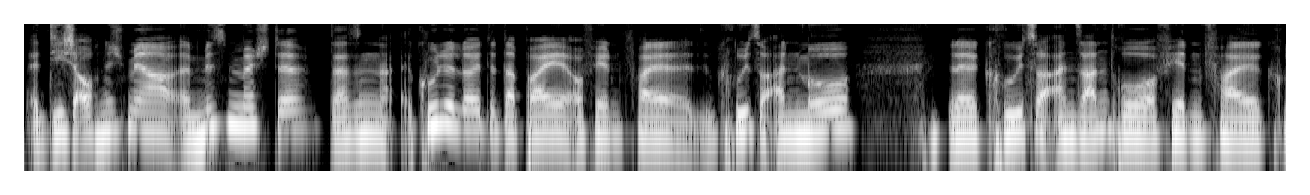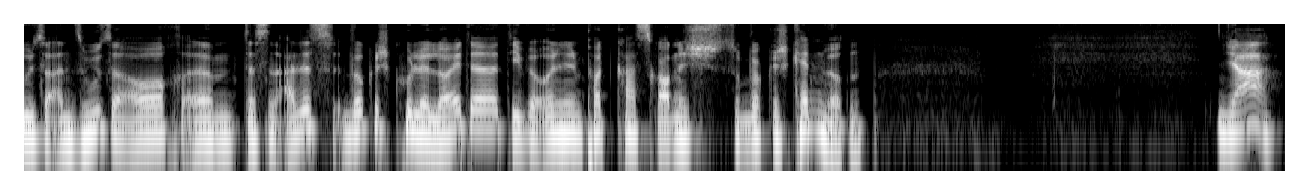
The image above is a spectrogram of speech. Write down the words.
äh, die ich auch nicht mehr äh, missen möchte. Da sind coole Leute dabei, auf jeden Fall. Grüße an Mo. Äh, Grüße an Sandro auf jeden Fall, Grüße an Suse auch. Ähm, das sind alles wirklich coole Leute, die wir ohne den Podcast gar nicht so wirklich kennen würden. Ja,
